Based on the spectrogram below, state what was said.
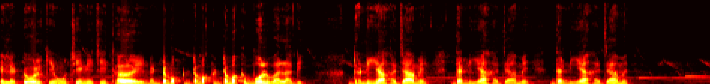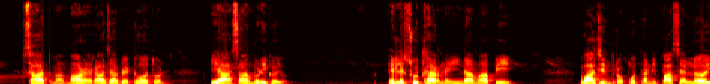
એટલે ઢોલકી ઊંચી નીચી થઈ ને ડબક ડબક ડબક બોલવા લાગી. ધનિયા હજામે ધનિયા હજામે ધનિયા હજામે. સાતમાં માળે રાજા બેઠો હતો ને, એ આ સાંભળી ગયો. એટલે સુથારને ઇનામ આપી વાજિંદ્રો પોતાની પાસે લઈ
